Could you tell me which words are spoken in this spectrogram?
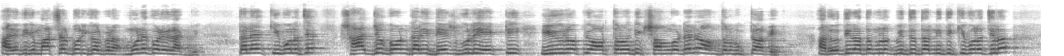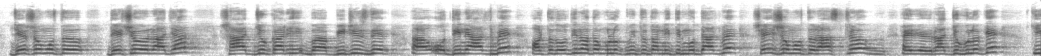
আর এদিকে মার্শাল পরিকল্পনা মনে করে রাখবে। তাহলে কি বলেছে? সাহায্য গ্রহণকারী দেশগুলি একটি ইউরোপীয় অর্থনৈতিক সংগঠনের অন্তর্ভুক্ত হবে। আর অধীনতামূলক মৃত্যুতার নীতি কি বলেছিল? যে সমস্ত দেশীয় রাজা সাহায্যকারী বা ব্রিটিশদের অধীনে আসবে, অর্থাৎ অধীনতামূলক মিত্রতা নীতির মধ্যে আসবে, সেই সমস্ত রাষ্ট্র রাজ্যগুলোকে কি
